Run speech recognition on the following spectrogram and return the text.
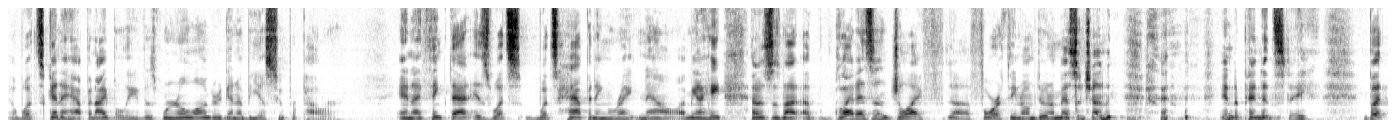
what's going to happen, I believe, is we're no longer going to be a superpower. And I think that is what's what's happening right now. I mean, I hate. this is not. I'm glad it's in July uh, fourth. you know, I'm doing a message on Independence Day, but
